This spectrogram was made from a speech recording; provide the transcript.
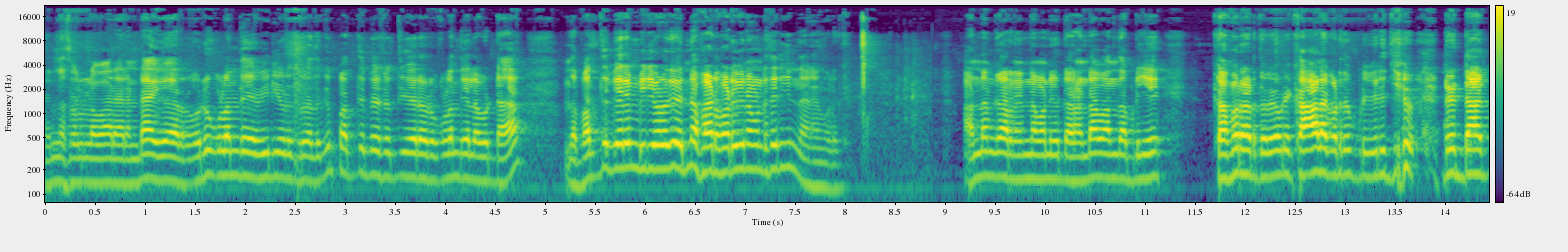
என்ன சொல்ல வராருண்டா இவர் ஒரு குழந்தைய வீடியோ எடுக்கிறதுக்கு பத்து பேர் சுற்றி வேற ஒரு குழந்தையில விட்டா இந்த பத்து பேரும் வீடியோ எடுக்க என்ன பாடு படுவீனு தெரியும் தானே உங்களுக்கு? அண்ணன்காரன் என்ன பண்ணி விட்டாருண்டா வந்து அப்படியே கமரா எடுத்து அப்படியே காலை கொடுத்து இப்படி விரிச்சு டெட்டான்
